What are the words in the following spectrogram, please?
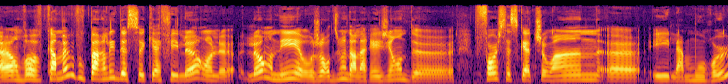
Euh, on va quand même vous parler de ce café-là. On le- là, on est aujourd'hui dans la région de Fort Saskatchewan euh, et Lamoureux.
